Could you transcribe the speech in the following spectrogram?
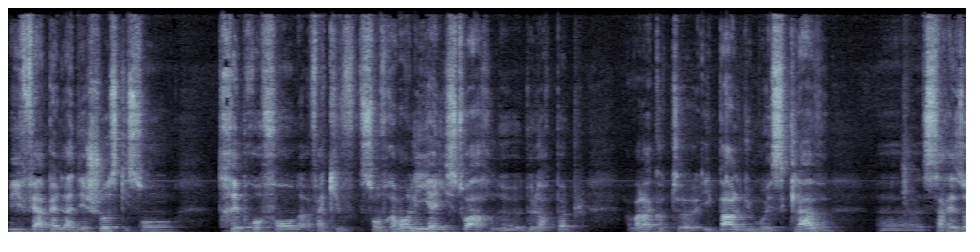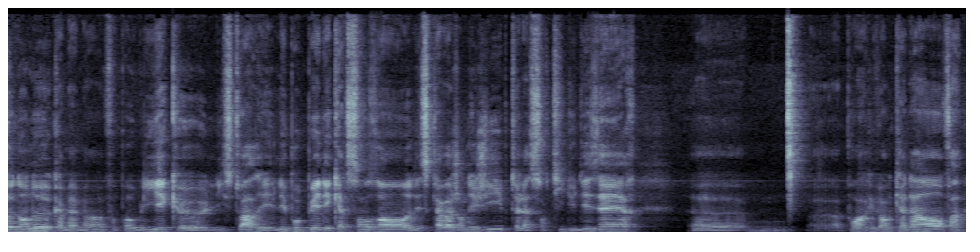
mais il fait appel à des choses qui sont très profondes, enfin, qui sont vraiment liées à l'histoire de leur peuple. Voilà, quand euh, il parle du mot esclave, euh, ça résonne en eux quand même. Il ne faut pas oublier que l'histoire, l'épopée des 400 ans d'esclavage en Égypte, la sortie du désert euh, pour arriver en Canaan, enfin,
